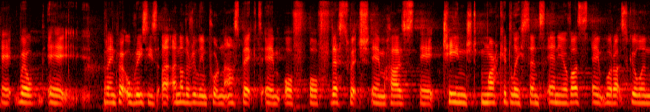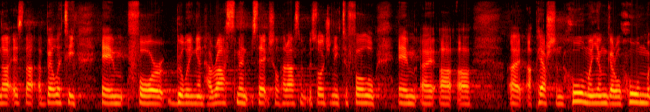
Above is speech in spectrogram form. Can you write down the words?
Uh, well, uh, Brian Whittle raises another really important aspect um, of, of this, which um, has uh, changed markedly since any of us um, were at school, and that is that ability um, for bullying and harassment, sexual harassment, misogyny to follow um, a, a, a uh, a person home, a young girl home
